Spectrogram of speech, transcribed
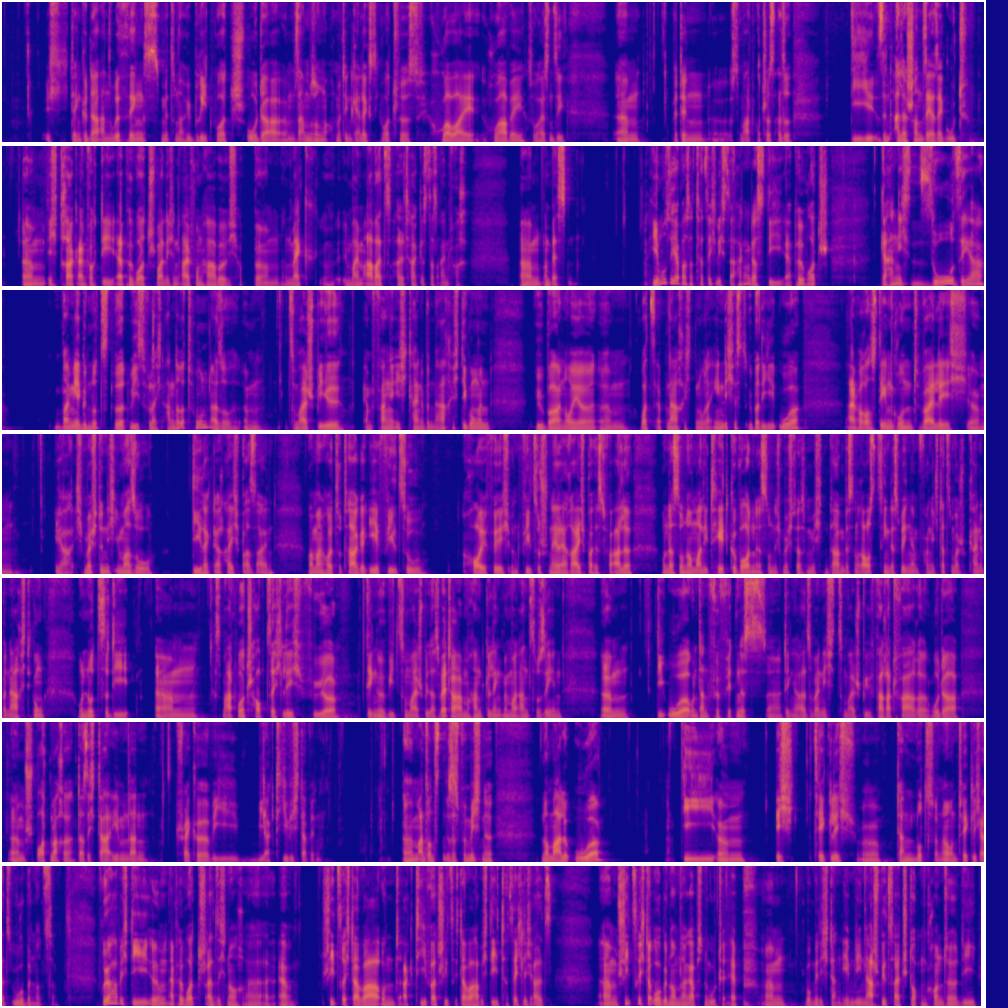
ich denke da an Withings mit so einer Hybrid-Watch oder ähm, Samsung auch mit den Galaxy Watches, Huawei, Huawei, so heißen sie, ähm, mit den äh, Smartwatches. Also die sind alle schon sehr, sehr gut. Ähm, ich trage einfach die Apple Watch, weil ich ein iPhone habe. Ich habe ähm, ein Mac. In meinem Arbeitsalltag ist das einfach ähm, am besten. Hier muss ich aber tatsächlich sagen, dass die Apple Watch gar nicht so sehr bei mir genutzt wird, wie es vielleicht andere tun. Also ähm, zum Beispiel empfange ich keine Benachrichtigungen über neue ähm, WhatsApp-Nachrichten oder ähnliches über die Uhr. Einfach aus dem Grund, weil ich, ähm, ja, ich möchte nicht immer so direkt erreichbar sein, weil man heutzutage eh viel zu häufig und viel zu schnell erreichbar ist für alle und das so Normalität geworden ist und ich möchte mich da ein bisschen rausziehen. Deswegen empfange ich da zum Beispiel keine Benachrichtigung und nutze die ähm, Smartwatch hauptsächlich für Dinge wie zum Beispiel das Wetter am Handgelenk mir mal anzusehen, ähm, die Uhr und dann für Fitness-Dinge. Äh, also wenn ich zum Beispiel Fahrrad fahre oder ähm, Sport mache, dass ich da eben dann tracke, wie, wie aktiv ich da bin. Ähm, ansonsten ist es für mich eine normale Uhr, die ähm, ich täglich äh, dann nutze ne, und täglich als Uhr benutze. Früher habe ich die ähm, Apple Watch, als ich noch äh, Schiedsrichter war und aktiv als Schiedsrichter war, habe ich die tatsächlich als ähm, Schiedsrichteruhr genommen. Da gab es eine gute App, ähm, womit ich dann eben die Nachspielzeit stoppen konnte, die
